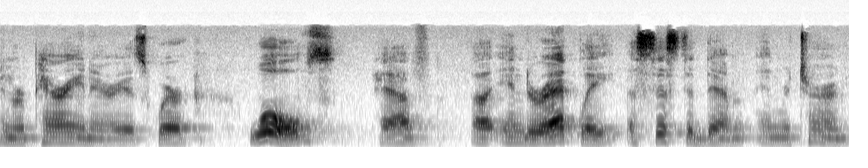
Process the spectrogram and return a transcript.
in riparian areas where wolves have uh, indirectly assisted them in return.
